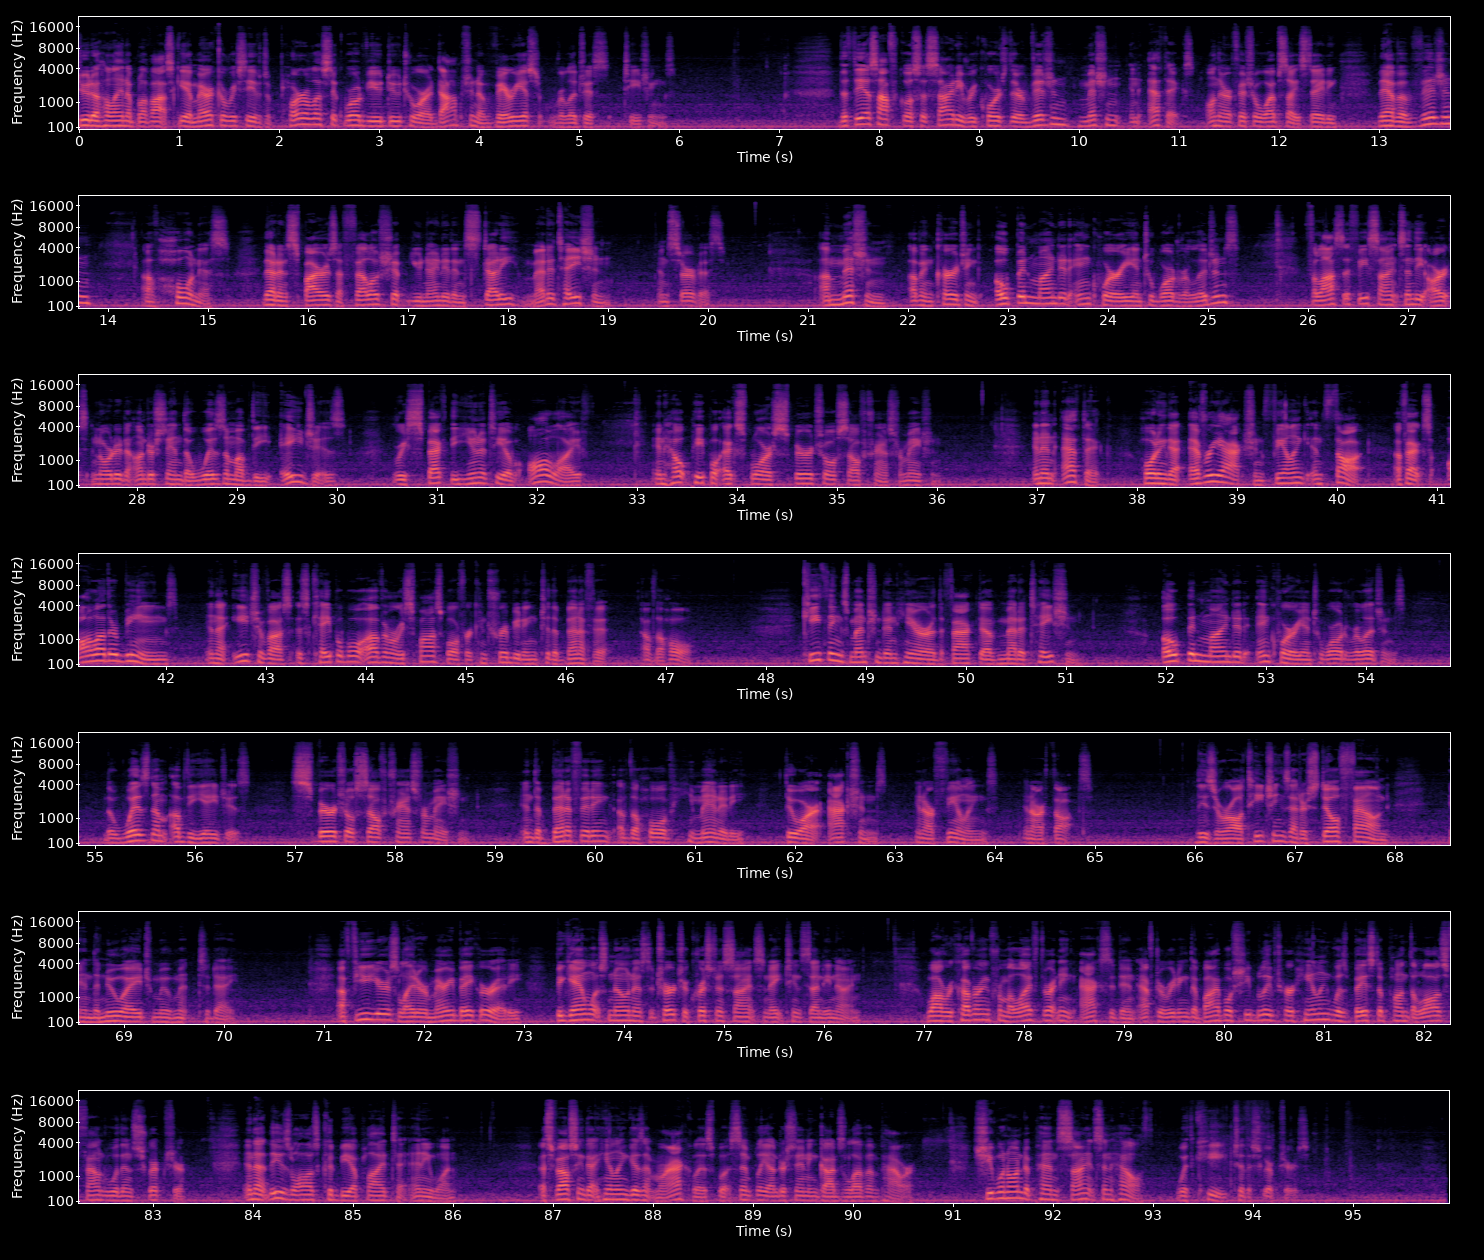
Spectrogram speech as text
Due to Helena Blavatsky, America receives a pluralistic worldview due to her adoption of various religious teachings. The Theosophical Society records their vision, mission, and ethics on their official website, stating they have a vision of wholeness that inspires a fellowship united in study, meditation, and service. A mission of encouraging open minded inquiry into world religions, philosophy, science, and the arts in order to understand the wisdom of the ages, respect the unity of all life, and help people explore spiritual self transformation and an ethic holding that every action, feeling, and thought affects all other beings and that each of us is capable of and responsible for contributing to the benefit of the whole. Key things mentioned in here are the fact of meditation, open minded inquiry into world religions, the wisdom of the ages, spiritual self transformation, and the benefiting of the whole of humanity through our actions and our feelings and our thoughts. These are all teachings that are still found in the New Age movement today. A few years later, Mary Baker Eddy began what's known as the Church of Christian Science in 1879. While recovering from a life threatening accident after reading the Bible, she believed her healing was based upon the laws found within Scripture, and that these laws could be applied to anyone. Espousing that healing isn't miraculous, but simply understanding God's love and power. She went on to pen Science and Health with key to the Scriptures.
